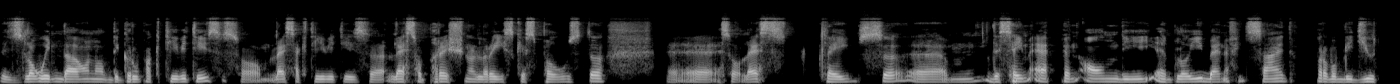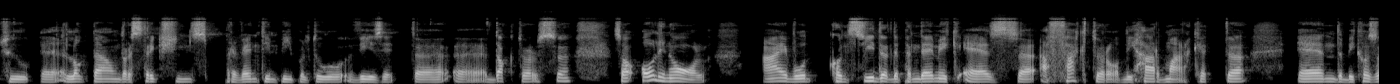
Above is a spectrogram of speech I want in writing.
the slowing down of the group activities, so less activities, uh, less operational risk exposed, uh, so less claims. Um, the same happened on the employee benefit side, probably due to uh, lockdown restrictions preventing people to visit uh, uh, doctors. So all in all, I would consider the pandemic as uh, a factor of the hard market uh, and because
